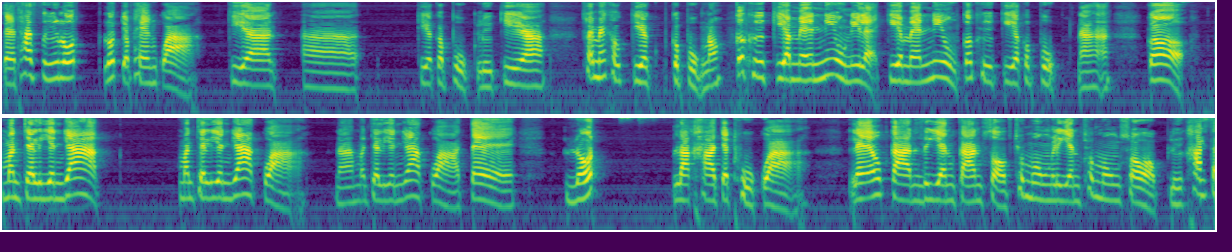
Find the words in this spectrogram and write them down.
แต่ถ้าซื้อรถรถจะแพงกว่า เกียร์อ่าเกียร์กระปุกหรือเกียร์ใช่ไหมเขาเกียร์กระปุกเนาะก็คือเกียร์แมนนิวนี่แหละเกียร์แมนนิวก็คือเกียร์กระปุกนะคะก็มันจะเรียนยาก มันจะเรียนยากกว่านะ มันจะเรียนยากกว่า แต่รถราคาจะถูกกว่า แล้วการเรียนการสอบชั่วโมงเรียนชั่วโมงสอบ หรือค่าใส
